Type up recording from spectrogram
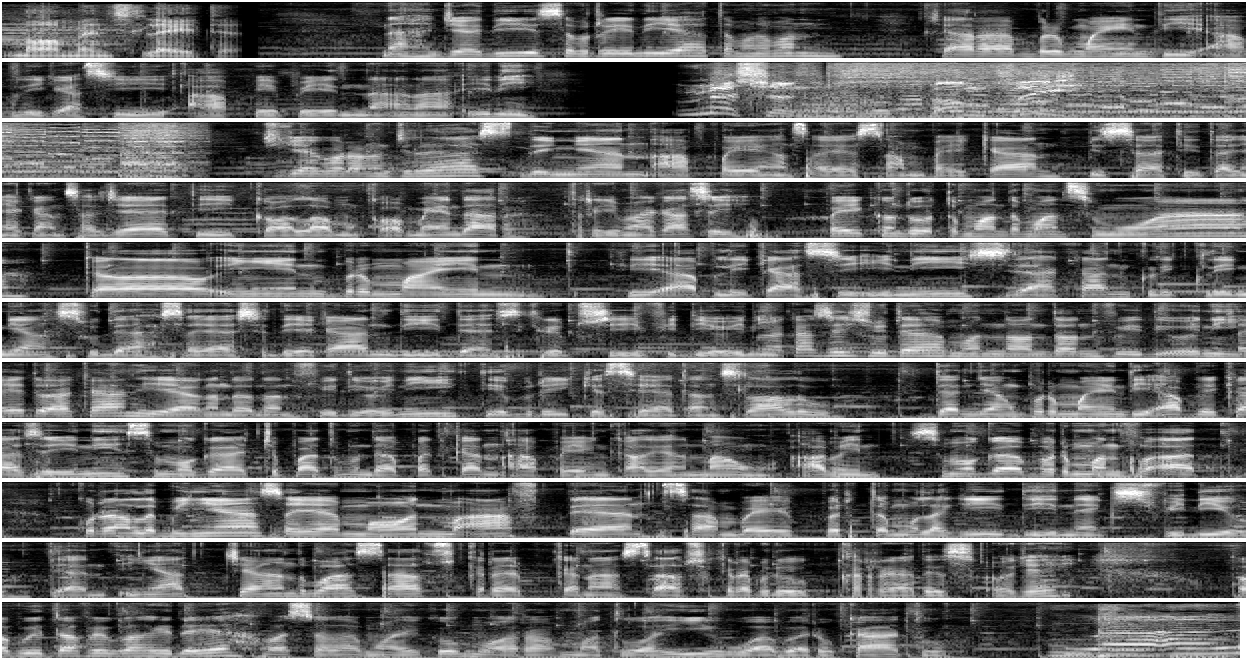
Moments later. Nah, jadi seperti ini ya teman-teman cara bermain di aplikasi APP Nana ini. Mission complete. Jika kurang jelas dengan apa yang saya sampaikan, bisa ditanyakan saja di kolom komentar. Terima kasih. Baik untuk teman-teman semua, kalau ingin bermain di aplikasi ini, silahkan klik link yang sudah saya sediakan di deskripsi video ini. Terima kasih sudah menonton video ini. Saya doakan yang menonton video ini diberi kesehatan selalu. Dan yang bermain di aplikasi ini semoga cepat mendapatkan apa yang kalian mau. Amin. Semoga bermanfaat. Kurang lebihnya saya mohon maaf dan sampai bertemu lagi di next video. Dan ingat jangan lupa subscribe karena subscribe itu gratis. Oke? Okay? Wabillahi taufiq hidayah. Wassalamualaikum warahmatullahi wabarakatuh. Wa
